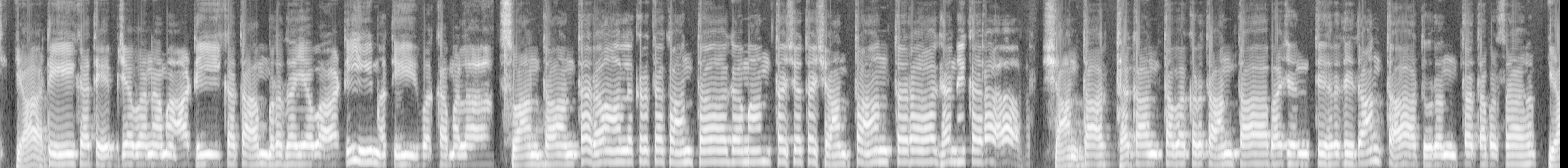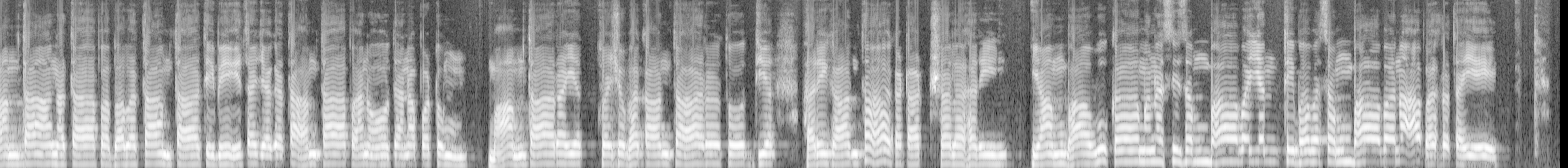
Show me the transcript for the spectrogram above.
సుమనో వీటీదలక్రముక పాటీర పంక వాటీమతీవ కమల స్వాంతాంతరాల కృతకాంతాగమాంత శత శాంతాంతరాఘనికరా శాంతార్థకాంతవ కృతాంతా భజంతి హృదిదాంతా దురంత తపస యాంతానతాప భవతాం తాతిభీత జగతాం తాపనోదన పటుం మాం తారయత్వ శుభకాంతారతోద్య హరికాంతా కటాక్షలహరి యాం భావుకా మనసి సంభావయంతి భవ సంభావనాపహృతయే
